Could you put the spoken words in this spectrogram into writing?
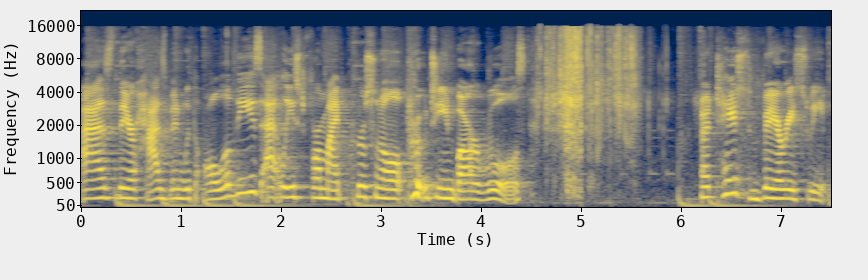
as there has been with all of these, at least for my personal protein bar rules. It tastes very sweet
